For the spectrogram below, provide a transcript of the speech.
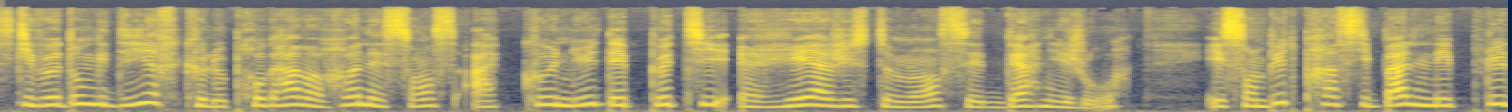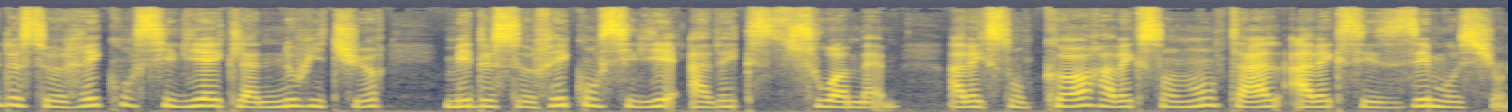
Ce qui veut donc dire que le programme Renaissance a connu des petits réajustements ces derniers jours et son but principal n'est plus de se réconcilier avec la nourriture, mais de se réconcilier avec soi-même, avec son corps, avec son mental, avec ses émotions,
